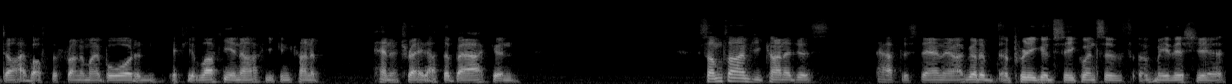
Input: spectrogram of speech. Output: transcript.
dive off the front of my board, and if you're lucky enough, you can kind of penetrate out the back and sometimes you kind of just have to stand there. I've got a, a pretty good sequence of, of me this year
